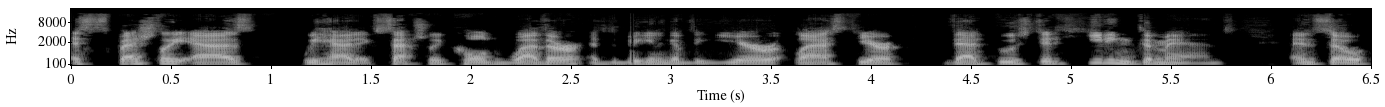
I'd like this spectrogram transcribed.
especially as we had exceptionally cold weather at the beginning of the year last year that boosted heating demand. And so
